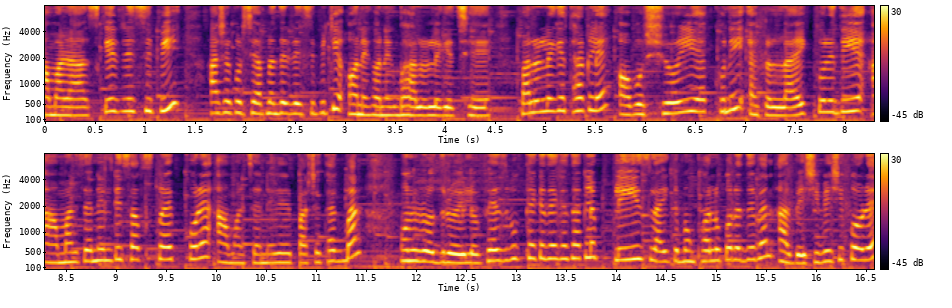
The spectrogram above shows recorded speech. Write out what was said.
আমার আজকের রেসিপি আশা করছি আপনাদের রেসিপিটি অনেক অনেক ভালো লেগেছে। ভালো লেগে থাকলে অবশ্যই এক্ষুনি একটা লাইক করে দিয়ে আমার চ্যানেলটি সাবস্ক্রাইব করে আমার চ্যানেলের পাশে থাকবার অনুরোধ রইল। ফেসবুক থেকে দেখে থাকলে প্লিজ লাইক এবং ফলো করে দেবেন আর বেশি বেশি করে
